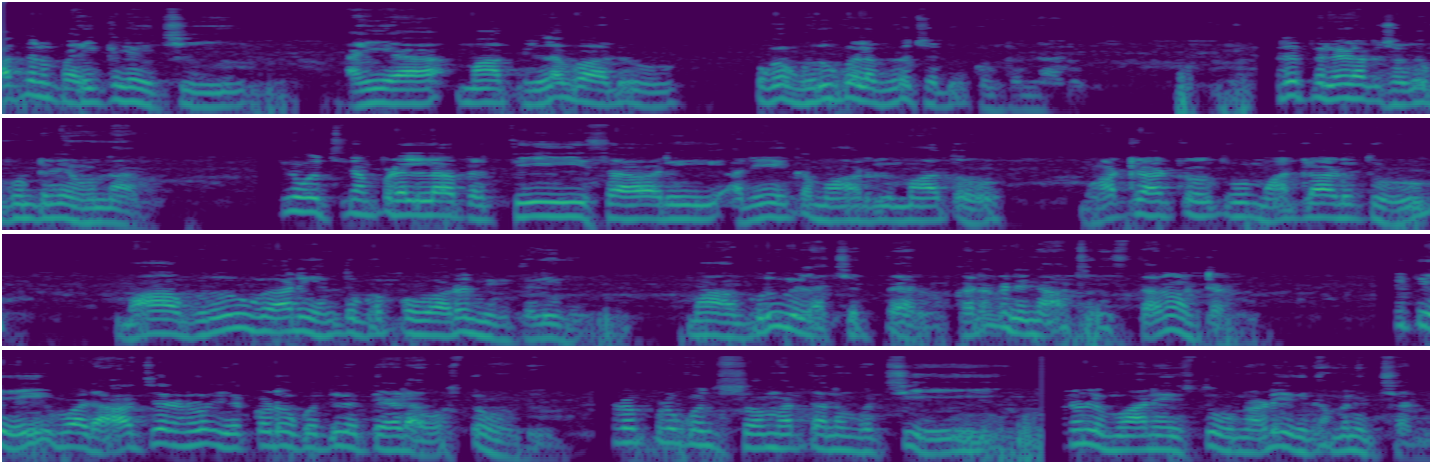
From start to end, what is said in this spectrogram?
అతను పైకి లేచి అయ్యా మా పిల్లవాడు ఒక గురుకులంలో చదువుకుంటున్నాడు. పిల్లలు పిల్లలకు చదువుకుంటూనే ఉన్నారు. ఇంటికి వచ్చినప్పుడల్లా ప్రతిసారి అనేక మార్లు మాతో మాట్లాడుతూ మాట్లాడుతూ మా గురువు గారు ఎంత గొప్పవారో మీకు తెలియదు మా గురువు ఇలా చెప్పారు కనుక నేను ఆచరిస్తాను అంటాడు. అయితే వాడి ఆచరణలో ఎక్కడో కొద్దిగా తేడా వస్తూ ఉంది. అప్పుడప్పుడు కొంచెం సోమర్థనం వచ్చి పనులు మానేస్తూ ఉన్నాడు ఇది గమనించాను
